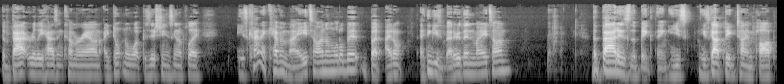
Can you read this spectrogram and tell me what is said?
The bat really hasn't come around. I don't know what position he's gonna play. He's kind of Kevin Maitan a little bit, but I don't. I think he's better than Maitan the bat is the big thing. He's he's got big time pop.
